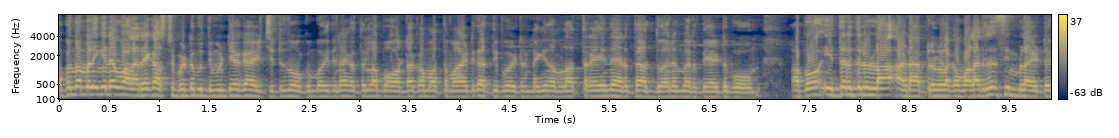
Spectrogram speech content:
അപ്പൊ നമ്മളിങ്ങനെ വളരെ കഷ്ടപ്പെട്ട് ബുദ്ധിമുട്ടിയൊക്കെ അഴിച്ചിട്ട് നോക്കുമ്പോൾ ഇതിനകത്തുള്ള ബോർഡൊക്കെ മൊത്തമായിട്ട് കത്തിപ്പോയിട്ടുണ്ടെങ്കിൽ നമ്മൾ അത്രയും നേരത്തെ അധ്വാനം വെറുതെ ആയിട്ട് പോകും അപ്പോൾ ഇത്തരത്തിലുള്ള അഡാപ്റ്ററുകളൊക്കെ വളരെ സിമ്പിൾ ആയിട്ട്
